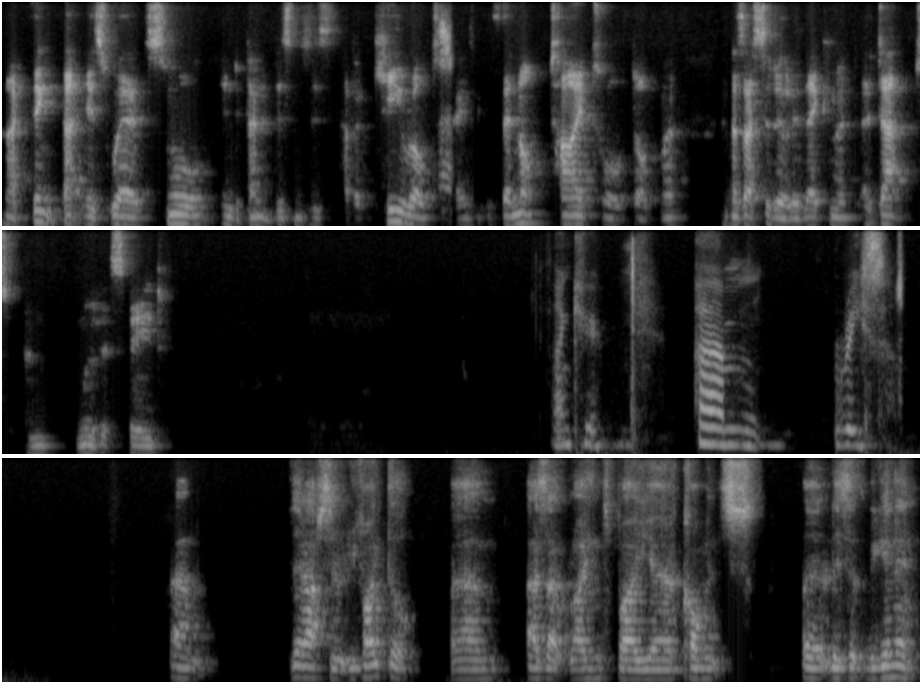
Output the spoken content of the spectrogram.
And I think that is where small independent businesses have a key role to play because they're not tied to old dogma. And as I said earlier, they can adapt and move at speed. Thank you. Um, Rhys. Um, they're absolutely vital, um, as outlined by uh, comments uh, Liz at the beginning.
